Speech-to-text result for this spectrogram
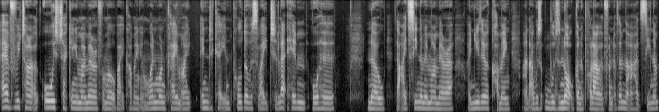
every time I was always checking in my mirror for motorbike coming. And when one came, I indicated and pulled over slightly to let him or her know that I'd seen them in my mirror. I knew they were coming, and I was was not going to pull out in front of them. That I had seen them,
